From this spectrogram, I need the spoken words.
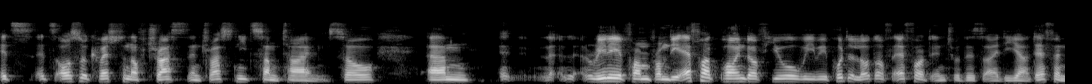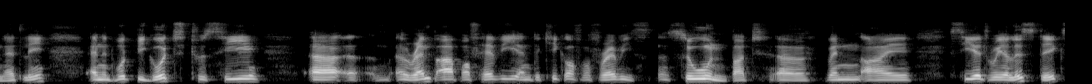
It's it's also a question of trust, and trust needs some time. So, um, really, from from the effort point of view, we we put a lot of effort into this idea, definitely, and it would be good to see. Uh, a ramp up of HeavHy and the kickoff of HeavHy soon, but uh, when I see it realistic,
